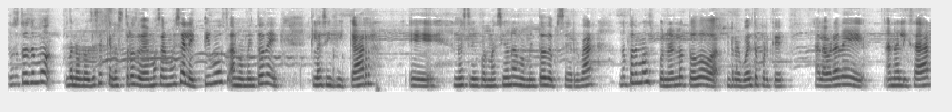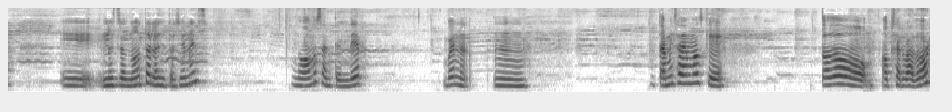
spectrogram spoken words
Nosotros debemos, bueno, nos dice que nosotros debemos ser muy selectivos al momento de clasificar eh, nuestra información, al momento de observar. No podemos ponerlo todo revuelto porque a la hora de analizar eh, nuestras notas, las situaciones, no vamos a entender bueno, mm, también sabemos que todo observador,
